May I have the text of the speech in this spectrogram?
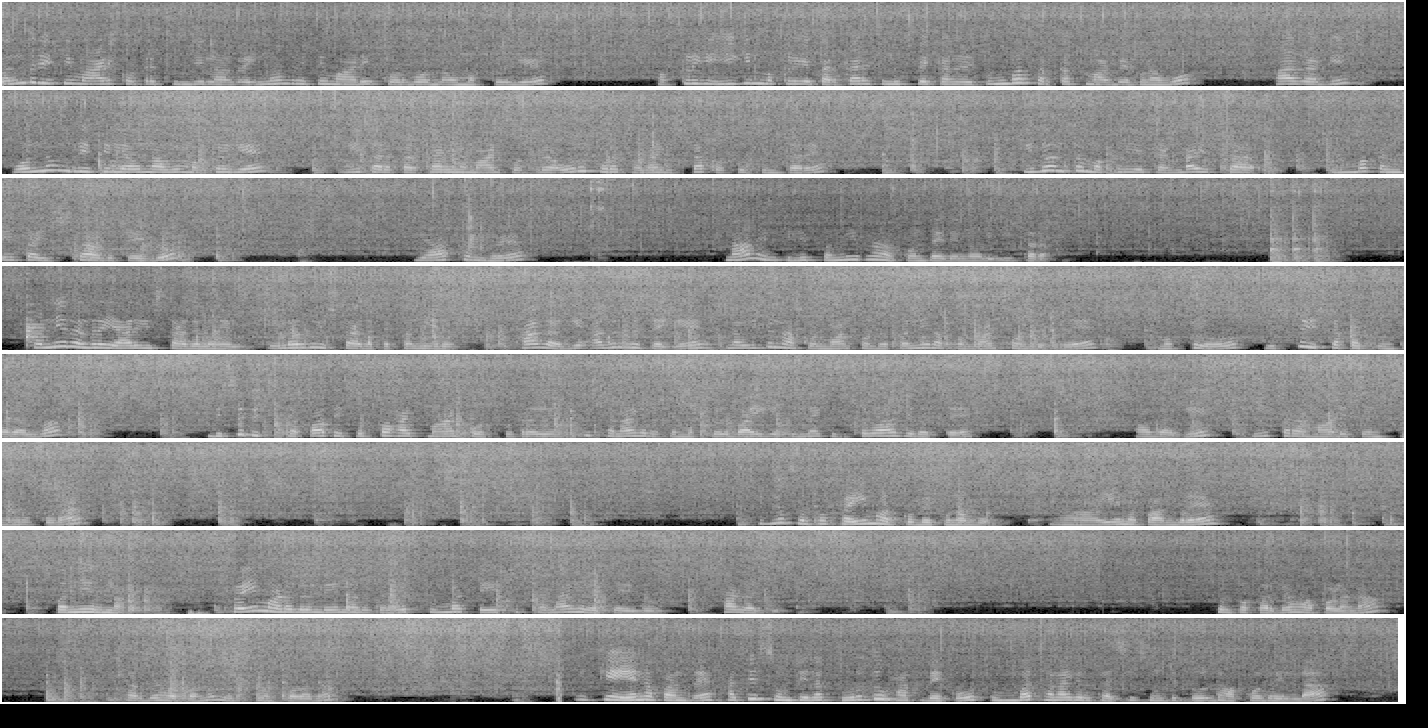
ಒಂದು ರೀತಿ ಮಾಡಿ ಕೊಟ್ಟರೆ ತಿಂದಿಲ್ಲ ಅಂದರೆ ಇನ್ನೊಂದು ರೀತಿ ಮಾಡಿ ಕೊಡ್ಬೋದು ನಾವು ಮಕ್ಕಳಿಗೆ. ಮಕ್ಕಳಿಗೆ, ಈಗಿನ ಮಕ್ಕಳಿಗೆ ತರಕಾರಿ ತಿನ್ನಿಸ್ಬೇಕಂದ್ರೆ ತುಂಬ ಸರ್ಕಸ್ ಮಾಡಬೇಕು ನಾವು. ಹಾಗಾಗಿ ಒಂದೊಂದು ರೀತಿಲಿ ಅವ್ರು ನಾವು ಮಕ್ಕಳಿಗೆ ಈ ಥರ ತರಕಾರಿನ ಮಾಡಿಕೊಟ್ರೆ ಅವರು ಕೂಡ ಚೆನ್ನಾಗಿ ಇಷ್ಟಪಟ್ಟು ತಿಂತಾರೆ. ಇದಂತೂ ಮಕ್ಕಳಿಗೆ ಕಂಡ ಇಷ್ಟ, ತುಂಬ ಖಂಡಿತ ಇಷ್ಟ ಆಗುತ್ತೆ ಇದು. ಯಾಕಂದರೆ ನಾನು ಇದಕ್ಕಿಲ್ಲಿ ಪನ್ನೀರನ್ನ ಹಾಕ್ಕೊತಾ ಇದ್ದೀನಿ ನೋಡಿ ಈ ಥರ ಪನ್ನೀರ್ ಅಂದರೆ ಯಾರಿಗೂ ಇಷ್ಟ ಆಗಲ್ಲ ಹೇಳಿ. ಎಲ್ಲರಿಗೂ ಇಷ್ಟ ಆಗುತ್ತೆ ಪನ್ನೀರು. ಹಾಗಾಗಿ ಅದ್ರ ಜೊತೆಗೆ ನಾವು ಇದನ್ನು ಹಾಕ್ಕೊಂಡು ಮಾಡಿಕೊಂಡ್ರೆ, ಪನ್ನೀರ್ ಹಾಕ್ಕೊಂಡು ಮಾಡ್ಕೊಂಡ್ಬಿಟ್ರೆ ಮಕ್ಕಳು ಎಷ್ಟು ಇಷ್ಟಪಟ್ಟು ತಿಂತಾರೆ ಅಲ್ವಾ? ಬಿಸಿ ಬಿಸಿ ಚಪಾತಿ ತುಪ್ಪ ಹಾಕಿ ಮಾಡಿಕೊಟ್ಬಿಟ್ರೆ ಎಷ್ಟು ಚೆನ್ನಾಗಿರುತ್ತೆ ಮಕ್ಕಳು ಬಾಯಿಗೆ ತಿನ್ನೋಕ್ಕೆ, ಇಷ್ಟವಾಗಿರುತ್ತೆ. ಹಾಗಾಗಿ ಈ ಥರ ಮಾಡಿ ಫ್ರೆಂಡ್ಸ್ ನೀವು ಕೂಡ. ಇದನ್ನ ಸ್ವಲ್ಪ ಫ್ರೈ ಮಾಡ್ಕೋಬೇಕು ನಾವು. ಏನಪ್ಪ ಅಂದರೆ ಪನ್ನೀರ್ನ ಫ್ರೈ ಮಾಡೋದ್ರಿಂದ ಏನಾಗುತ್ತೆ ಅಂದರೆ ತುಂಬ ಟೇಸ್ಟ್ ಚೆನ್ನಾಗಿರುತ್ತೆ ಇದು. ಹಾಗಾಗಿ ಸ್ವಲ್ಪ ಕರಿಬೇವು ಹಾಕ್ಕೊಳ್ಳೋಣ ಕರಿಬೇವು ಹಾಕ್ಕೊಂಡು ಮಿಕ್ಸ್ ಮಾಡ್ಕೊಳ್ಳೋಣ. ಇದಕ್ಕೆ ಏನಪ್ಪ ಅಂದರೆ ಹಸಿ ಶುಂಠಿನ ತುರಿದು ಹಾಕಬೇಕು. ತುಂಬ ಚೆನ್ನಾಗಿರುತ್ತೆ ಹಸಿ ಶುಂಠಿ ತುರಿದು ಹಾಕೋದ್ರಿಂದ.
